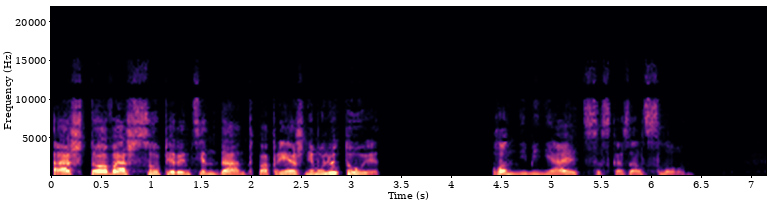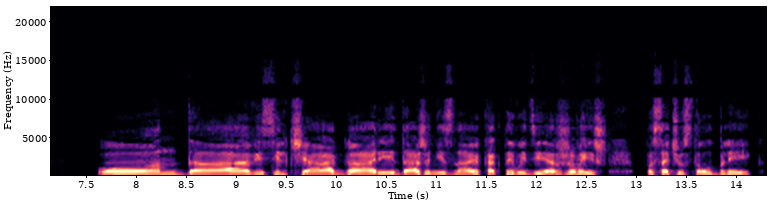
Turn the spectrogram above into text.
«А что ваш по-прежнему лютует?» «Он не меняется», — сказал Слоун. Он, да, весельчак, Гарри, даже не знаю, как ты выдерживаешь, — посочувствовал Блейк.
